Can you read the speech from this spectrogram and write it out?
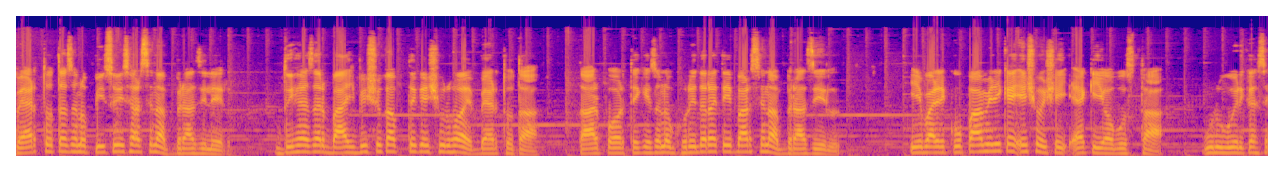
ব্যর্থতা যেন পিছুই ছাড়ছে না ব্রাজিলের। দুই বিশ্বকাপ থেকে শুরু হয় ব্যর্থতা, তারপর থেকে যেন ঘুরে দাঁড়াতেই পারছে না ব্রাজিল। এবারের কোপা আমেরিকায় এসেও সেই একই অবস্থা। উরুগুয়ের কাছে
